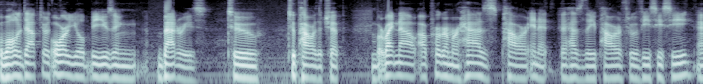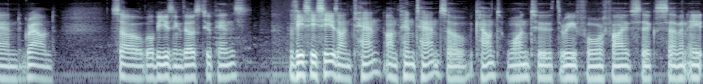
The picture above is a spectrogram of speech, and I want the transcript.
a wall adapter, or you'll be using batteries to, to power the chip. But right now, our programmer has power in it. It has the power through VCC and ground. So we'll be using those two pins. VCC is on 10, on pin 10, so count 1, 2, 3, 4, 5, 6, 7, 8,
